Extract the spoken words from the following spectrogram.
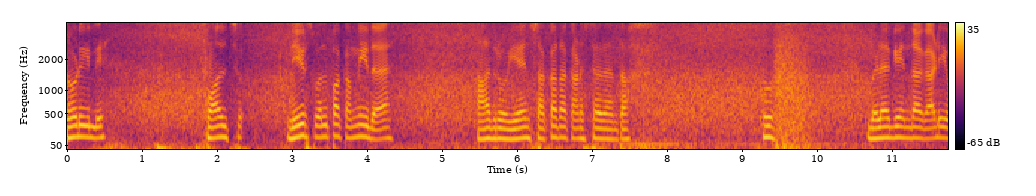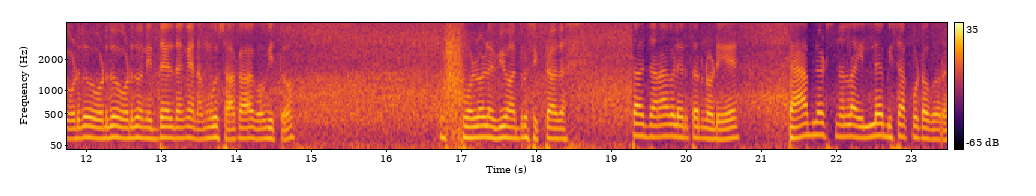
ನೋಡಿ ಇಲ್ಲಿ ಫಾಲ್ಸು ನೀರು ಸ್ವಲ್ಪ ಕಮ್ಮಿ ಇದೆ. ಆದರೂ ಏನು ಸಖತ್ತಾಗಿ ಕಾಣಿಸ್ತಾ ಇದೆ ಅಂತ. ಬೆಳಗ್ಗೆಯಿಂದ ಗಾಡಿ ಹೊಡೆದು ಹೊಡೆದು ಹೊಡೆದು ನಿದ್ದೆ ಇಲ್ದಂಗೆ ನಮಗೂ ಸಾಕಾಗಿ ಹೋಗಿತ್ತು. ಒಳ್ಳೊಳ್ಳೆ ವ್ಯೂ ಆದರೂ ಸಿಗ್ತಾ ಇದೆ. ಜನಗಳಿರ್ತಾರೆ ನೋಡಿ. ಟ್ಯಾಬ್ಲೆಟ್ಸ್ನೆಲ್ಲ ಇಲ್ಲೇ ಬಿಸಾಕ್ಬಿಟ್ಟು ಹೋಗೋರೆ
